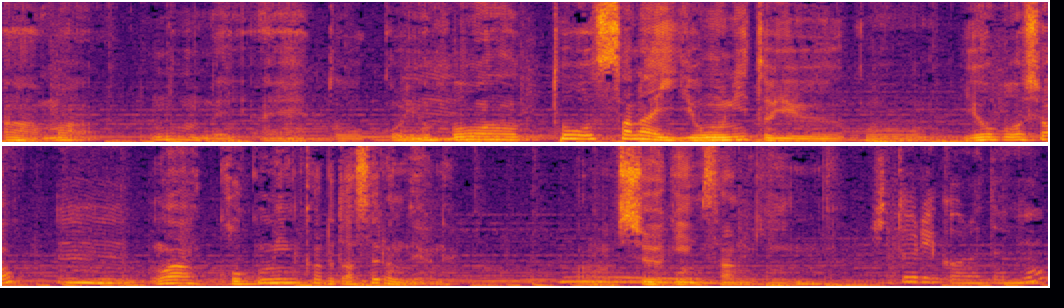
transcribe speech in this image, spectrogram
ああまあなので、えー、とこういう法案を通さないようにというこう要望書うん。は国民から出せるんだよね。あの衆議院参議院。に一人からでも？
